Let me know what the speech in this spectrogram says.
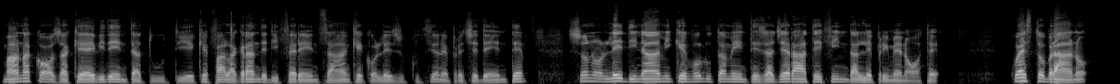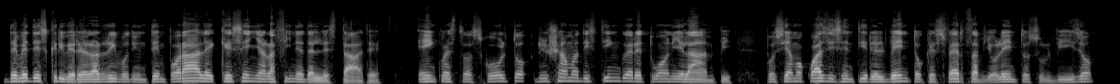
Ma una cosa che è evidente a tutti e che fa la grande differenza anche con l'esecuzione precedente sono le dinamiche volutamente esagerate fin dalle prime note. Questo brano deve descrivere l'arrivo di un temporale che segna la fine dell'estate e in questo ascolto riusciamo a distinguere tuoni e lampi, possiamo quasi sentire il vento che sferza violento sul viso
